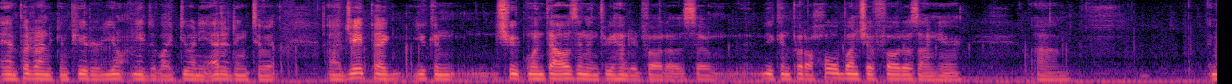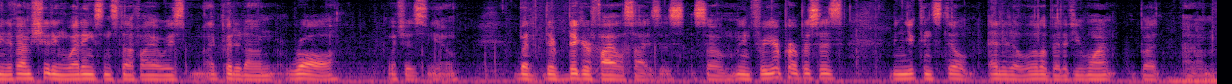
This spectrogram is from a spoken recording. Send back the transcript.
and put it on your computer. You don't need to like do any editing to it. Uh, JPEG, you can shoot 1,300 photos, so you can put a whole bunch of photos on here. Um, I mean, if I'm shooting weddings and stuff, I always I put it on RAW, which is you know, but they're bigger file sizes. So I mean, for your purposes, I mean, you can still edit a little bit if you want, but um,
